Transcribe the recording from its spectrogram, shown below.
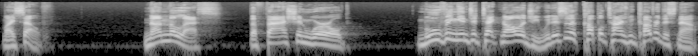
myself. Nonetheless, the fashion world moving into technology. This is a couple times we covered this now.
